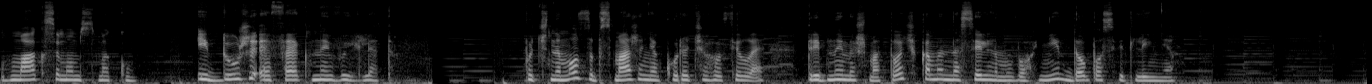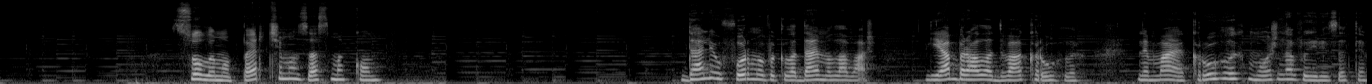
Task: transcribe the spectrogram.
максимум смаку. І дуже ефектний вигляд. Почнемо з обсмаження курячого філе дрібними шматочками на сильному вогні до посвітління. Солимо перчимо за смаком. Далі у форму викладаємо лаваш. Я брала два круглих. Немає круглих, можна вирізати.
